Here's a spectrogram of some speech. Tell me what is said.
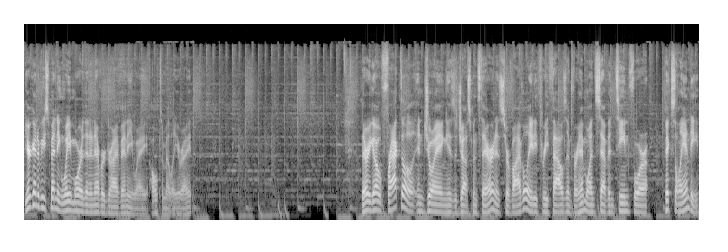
you're going to be spending way more than an EverDrive anyway. Ultimately, right? There you go. Fractal enjoying his adjustments there and his survival. 83,000 for him, 117 for Pixel Andy.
